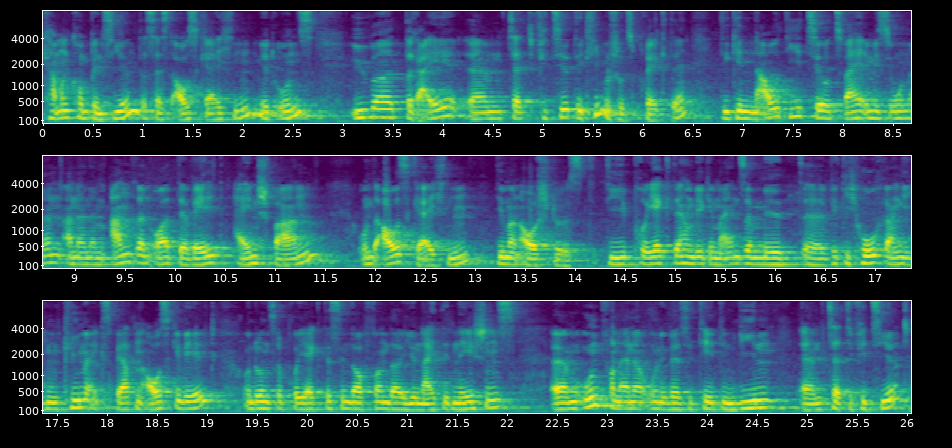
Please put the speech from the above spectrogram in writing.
kann man kompensieren, das heißt ausgleichen mit uns über drei ähm, zertifizierte Klimaschutzprojekte, die genau die CO2-Emissionen an einem anderen Ort der Welt einsparen und ausgleichen, die man ausstößt. Die Projekte haben wir gemeinsam mit äh, wirklich hochrangigen Klimaexperten ausgewählt und unsere Projekte sind auch von der United Nations ähm, und von einer Universität in Wien ähm, zertifiziert.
